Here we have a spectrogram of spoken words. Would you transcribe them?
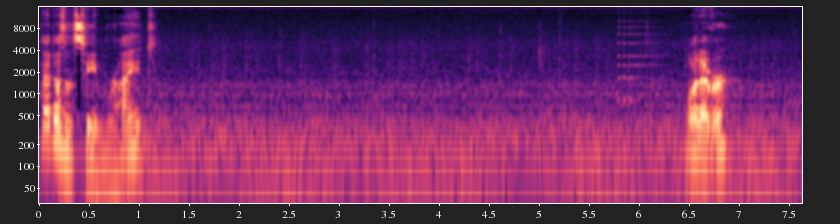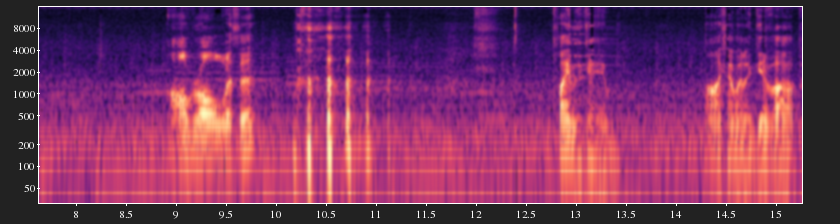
That doesn't seem right. Whatever. I'll roll with it. playing the game. Not like I'm going to give up.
